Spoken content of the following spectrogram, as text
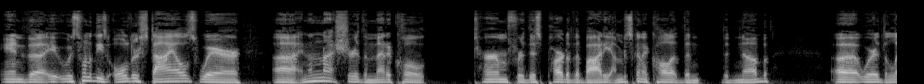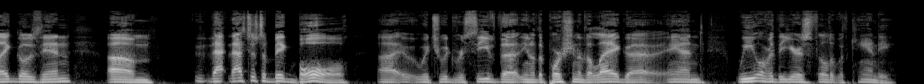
and the, it was one of these older styles where, uh, and I'm not sure the medical term for this part of the body. I'm just going to call it the the nub, uh, where the leg goes in. Um, that that's just a big bowl, uh, which would receive the you know the portion of the leg, uh, and we over the years filled it with candy.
